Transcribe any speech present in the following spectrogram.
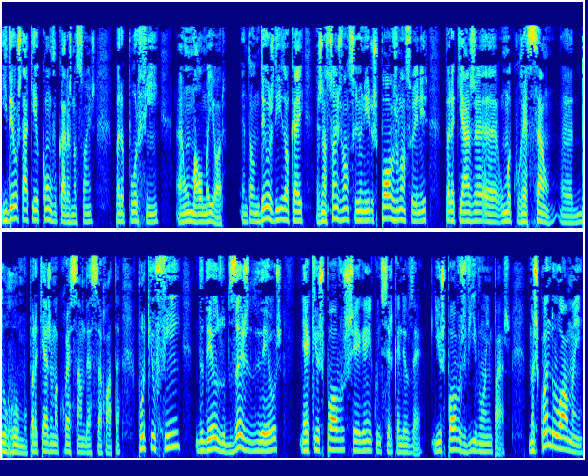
E Deus está aqui a convocar as nações para pôr fim a um mal maior. Então Deus diz, ok, as nações vão se reunir, os povos vão se reunir para que haja uh, uma correção uh, do rumo, para que haja uma correção dessa rota. Porque o fim de Deus, o desejo de Deus, é que os povos cheguem a conhecer quem Deus é. E os povos vivam em paz. Mas quando o homem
